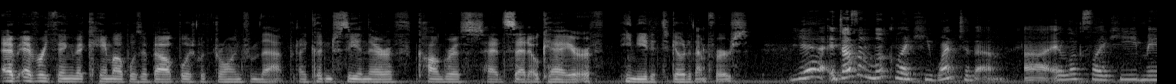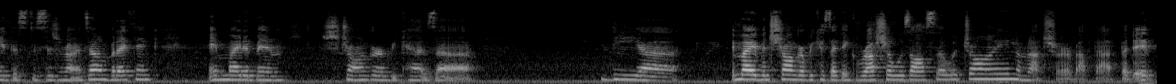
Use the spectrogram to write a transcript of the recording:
everything that came up was about Bush withdrawing from that, but I couldn't see in there if Congress had said okay or if he needed to go to them first. Yeah, it doesn't look like he went to them. Uh, it looks like he made this decision on his own, but I think it might have been stronger because uh, the uh, it might have been stronger because I think Russia was also withdrawing. I'm not sure about that, but it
